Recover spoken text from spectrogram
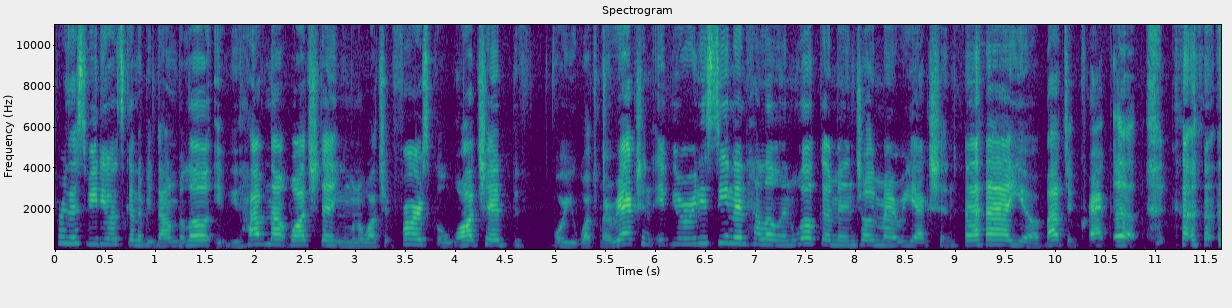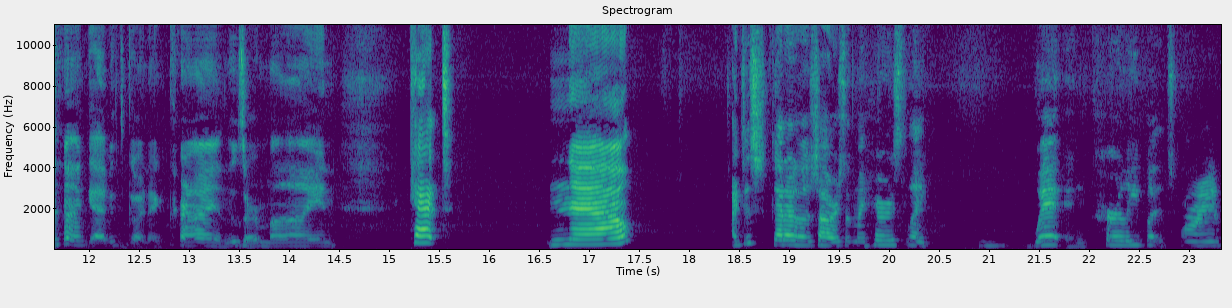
for this video is going to be down below. If you have not watched it and you want to watch it first, go watch it before you watch my reaction. If you already seen it, hello and welcome and enjoy my reaction. You're about to crack up. Gabby's going to cry and lose her mind. Cat now, I just got out of the shower, so my hair is like wet and curly, but it's fine.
